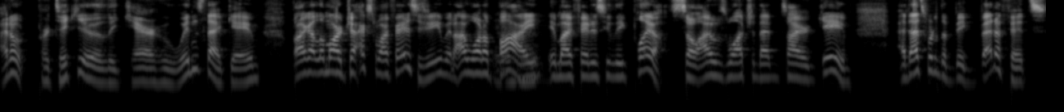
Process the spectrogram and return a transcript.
I don't particularly care who wins that game, but I got Lamar Jackson on my fantasy team and I want to buy mm-hmm. in my fantasy league playoffs. So I was watching that entire game. And that's one of the big benefits,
